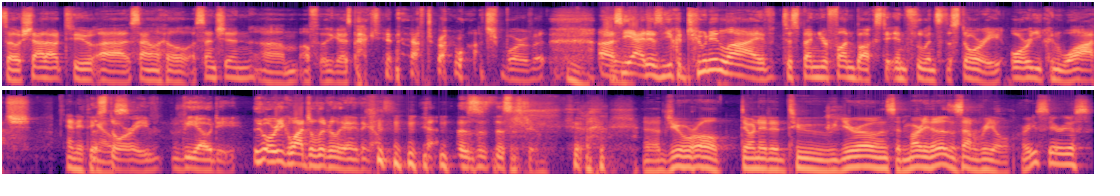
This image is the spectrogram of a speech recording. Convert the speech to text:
So shout out to uh, Silent Hill Ascension. Um, I'll fill you guys back in after I watch more of it. Uh, so yeah, it is. You could tune in live to spend your fun bucks to influence the story, or you can watch Anything the else? story VOD, or you can watch literally anything else. yeah, this is this is true. Uh, Jewel Roll donated two euro and said, "Marty, that doesn't sound real. Are you serious?"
